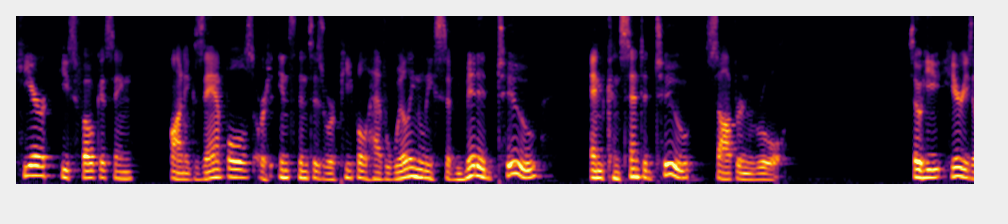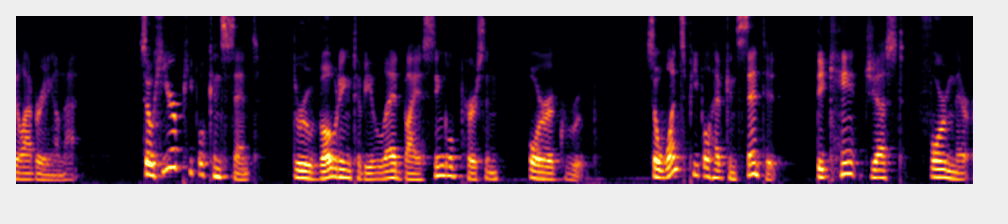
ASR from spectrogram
Here he's focusing on examples or instances where people have willingly submitted to and consented to sovereign rule. So he here he's elaborating on that. So here people consent through voting to be led by a single person or a group. So once people have consented, they can't just form their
